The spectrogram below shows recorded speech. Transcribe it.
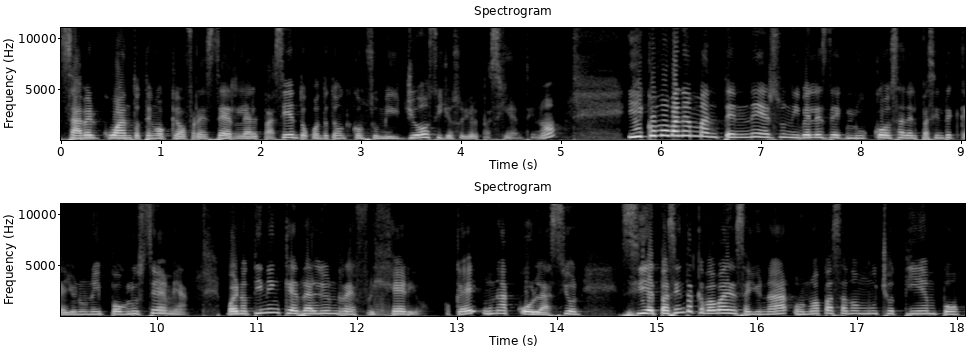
saber cuánto tengo que ofrecerle al paciente, cuánto tengo que consumir yo si yo soy el paciente, ¿no? ¿Y cómo van a mantener sus niveles de glucosa del paciente que cayó en una hipoglucemia? Bueno, tienen que darle un refrigerio, ¿ok? Una colación. Si el paciente acababa de desayunar o no ha pasado mucho tiempo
